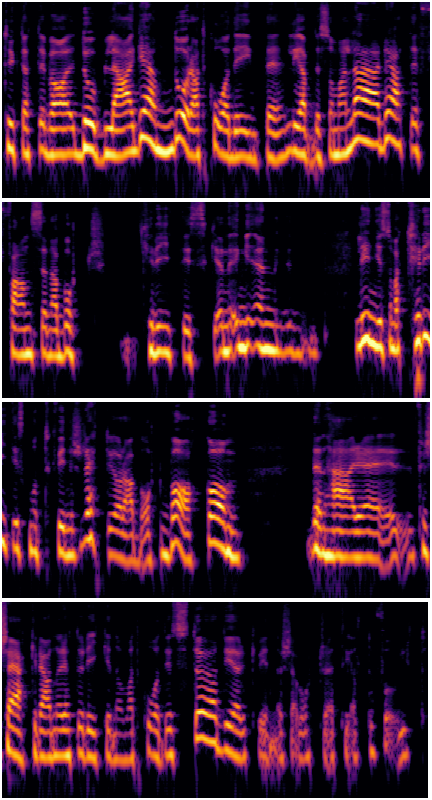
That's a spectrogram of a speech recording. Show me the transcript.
tyckte att det var dubbla agendor, att KD inte levde som man lärde, att det fanns en abortkritisk, en, en, en linje som var kritisk mot kvinnors rätt att göra abort bakom den här eh, försäkran och retoriken om att KD stödjer kvinnors aborträtt helt och fullt.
